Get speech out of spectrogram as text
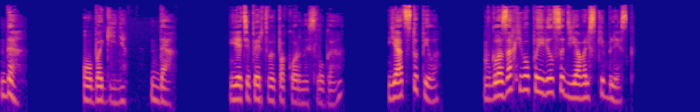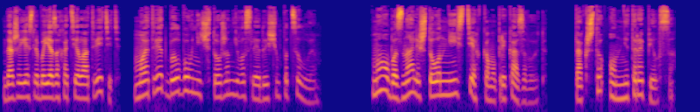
«Да». «О, богиня, да. Я теперь твой покорный слуга?» Я отступила. В глазах его появился дьявольский блеск. Даже если бы я захотела ответить, мой ответ был бы уничтожен его следующим поцелуем. Мы оба знали, что он не из тех, кому приказывают, так что он не торопился.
